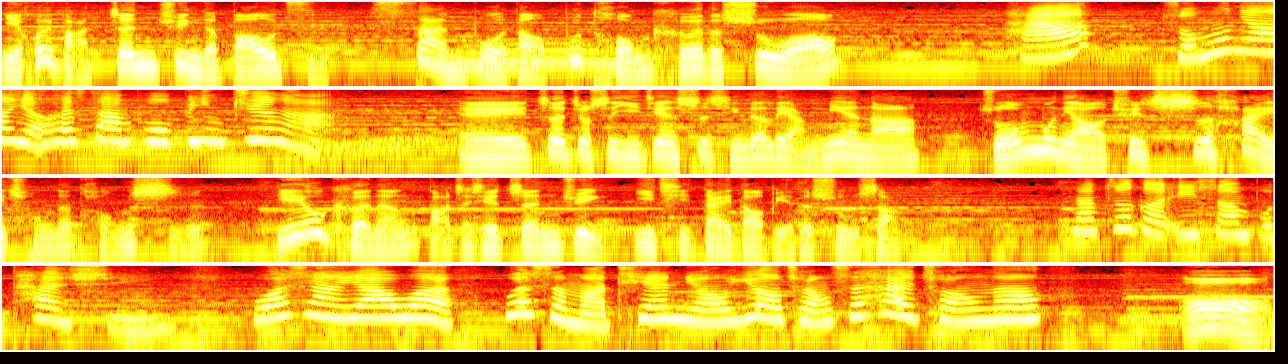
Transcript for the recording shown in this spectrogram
也会把真菌的孢子散播到不同科的树哦。哈，啄木鸟也会散布病菌啊？哎，这就是一件事情的两面啊。啄木鸟去吃害虫的同时，也有可能把这些真菌一起带到别的树上。那这个医生不太行。我想要问，为什么天牛幼虫是害虫呢？哦，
